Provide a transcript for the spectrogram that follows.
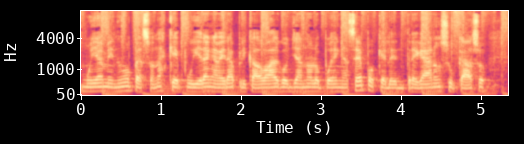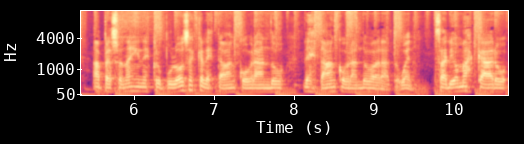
muy a menudo. Personas que pudieran haber aplicado algo ya no lo pueden hacer porque le entregaron su caso a personas inescrupulosas que le estaban cobrando, le estaban cobrando barato. Bueno, salió más caro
